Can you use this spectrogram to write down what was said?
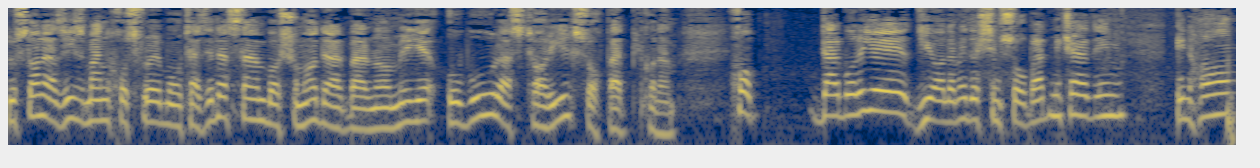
دوستان عزیز من خسرو معتزد هستم. با شما در برنامه عبور از تاریخ صحبت می کنم خب درباره دیالمه داشتیم صحبت می کردیم اینها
